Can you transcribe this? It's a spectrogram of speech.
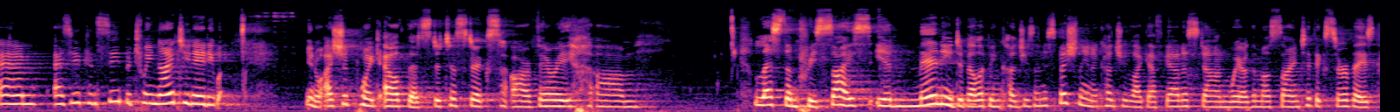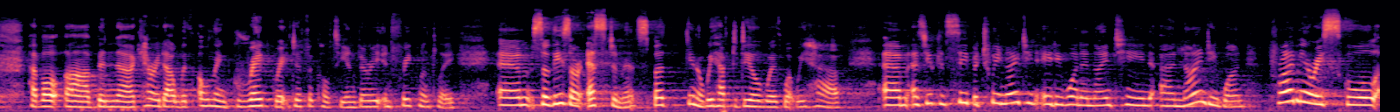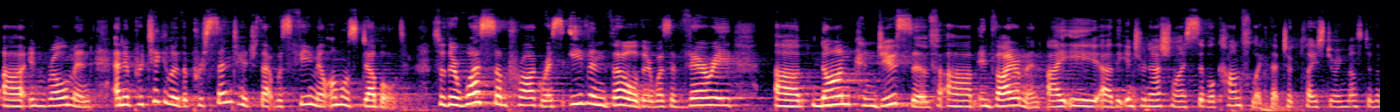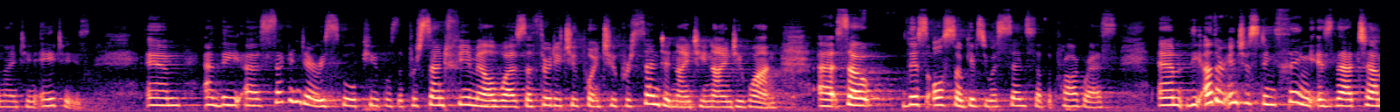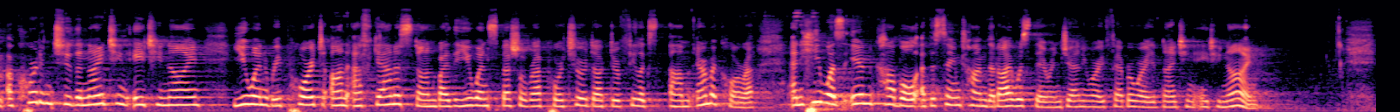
Um, as you can between 1980, you know, I should point out that statistics are very um, less than precise in many developing countries, and especially in a country like Afghanistan, where the most scientific surveys have uh, been uh, carried out with only great, great difficulty and very infrequently. Um, so these are estimates, but you know we have to deal with what we have. Um, as you can see, between 1981 and 1991, primary school uh, enrollment, and in particular the percentage that was female, almost doubled. So there was some progress, even though there was a very uh, non-conducive uh, environment, i.e. Uh, the internationalized civil conflict that took place during most of the 1980s. Um, and the uh, secondary school pupils, the percent female was 32.2% in 1991. Uh, so this also gives you a sense of the progress. And the other interesting thing is that um, according to the 1989 UN report on Afghanistan by the UN Special Rapporteur, Dr. Felix um, and he was in Kabul at the same time that I was there in January, February of 1989.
